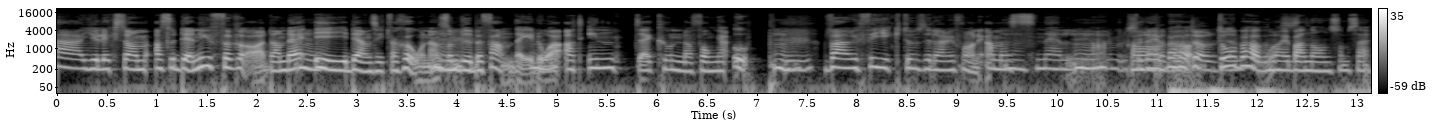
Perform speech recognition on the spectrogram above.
är ju liksom, alltså den är ju förödande i den situationen som du befann dig i då. Att inte kunna fånga upp. Varför gick du inte därifrån? Ja men snälla. Så det behö- då behöver man ju bara någon som säger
